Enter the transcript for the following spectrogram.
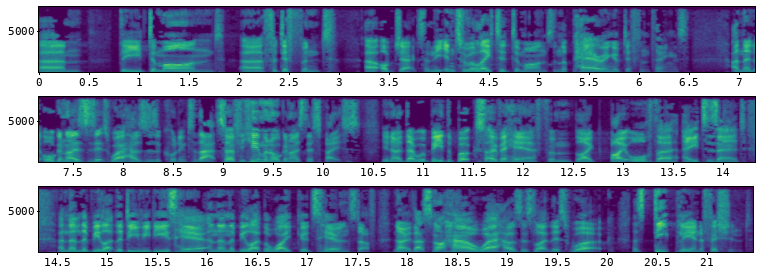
um, the demand uh, for different uh, objects and the interrelated demands and the pairing of different things and then organizes its warehouses according to that. So if a human organized this space, you know, there would be the books over here from like by author A to Z, and then there'd be like the DVDs here, and then there'd be like the white goods here and stuff. No, that's not how warehouses like this work. That's deeply inefficient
